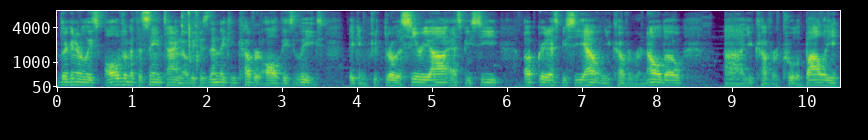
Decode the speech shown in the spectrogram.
they're going to release all of them at the same time, though, because then they can cover all these leagues. They can throw the Serie A, SBC, upgrade SBC out, and you cover Ronaldo. Uh, you cover Koulibaly.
